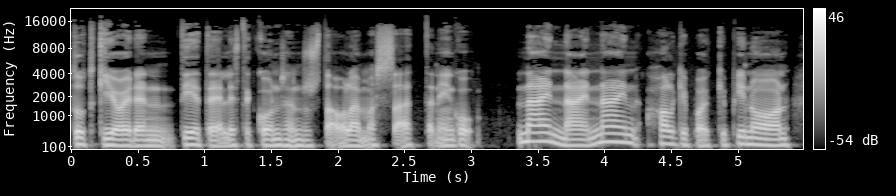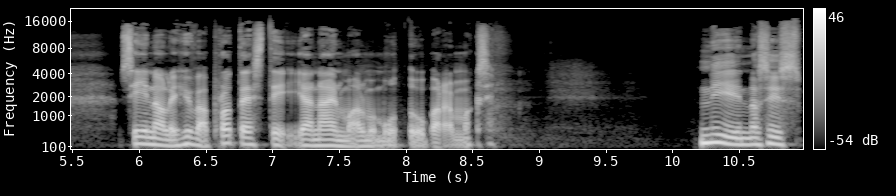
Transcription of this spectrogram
tutkijoiden tieteellistä konsensusta olemassa, että niin kuin näin, näin, näin, halkipoikki pinoon, siinä oli hyvä protesti ja näin maailma muuttuu paremmaksi? Niin, no siis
